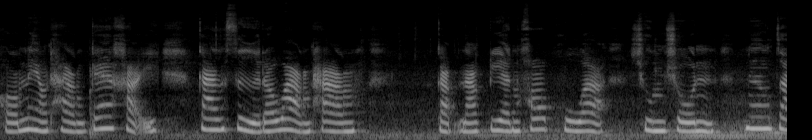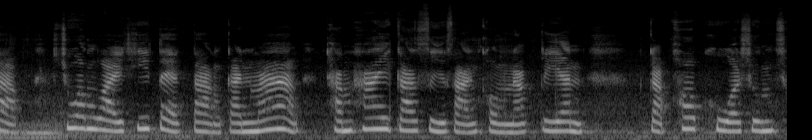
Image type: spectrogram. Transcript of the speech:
พร้อมแนวทางแก้ไข การสื่อระหว่างทาง กับนักเรียนครอบครัว ชุมชน เนื่องจากช่วงวัยที่แตกต่างกันมากทำให้การสื่อสารของนักเรียน กับครอบครัวชุมช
